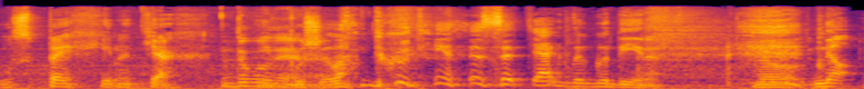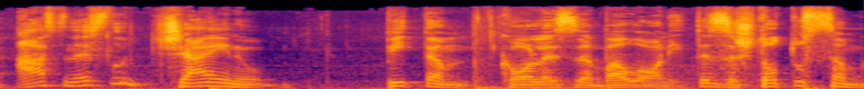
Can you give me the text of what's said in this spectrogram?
Успех и на тях. До година. И пожелавам до година за тях до година. Но, Но аз не случайно питам Коле за балоните, защото съм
